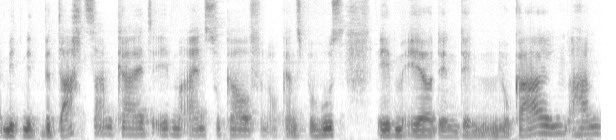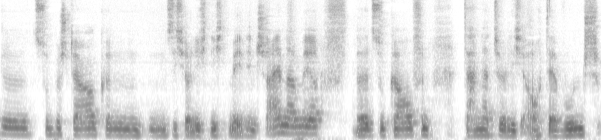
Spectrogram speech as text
mit, mit Bedachtsamkeit eben einzukaufen, auch ganz bewusst eben eher den, den lokalen Handel zu bestärken, sicherlich nicht mehr in China mehr zu kaufen. Dann natürlich auch der Wunsch,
